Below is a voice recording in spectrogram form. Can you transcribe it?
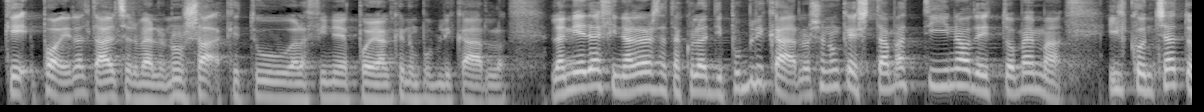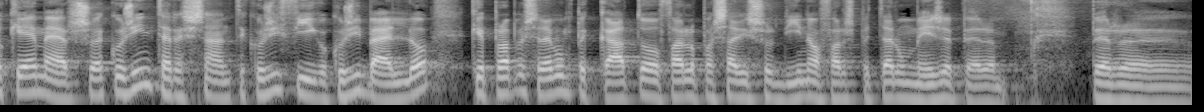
Che poi in realtà il cervello non sa che tu alla fine puoi anche non pubblicarlo. La mia idea finale era stata quella di pubblicarlo, se non che stamattina ho detto, beh, ma il concetto che è emerso è così interessante, così figo, così bello, che proprio sarebbe un peccato farlo passare in sordina o far aspettare un mese per, per,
